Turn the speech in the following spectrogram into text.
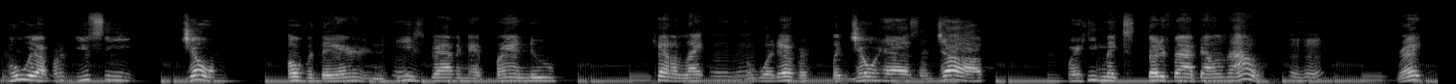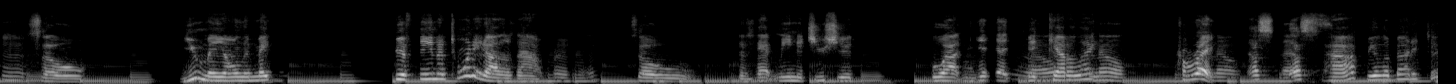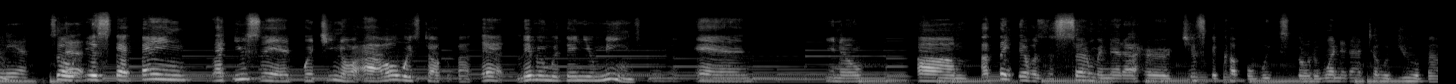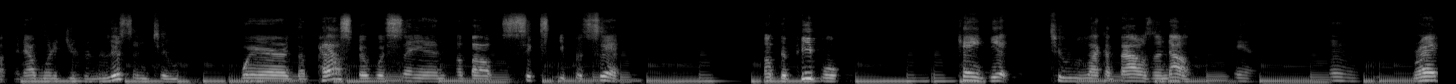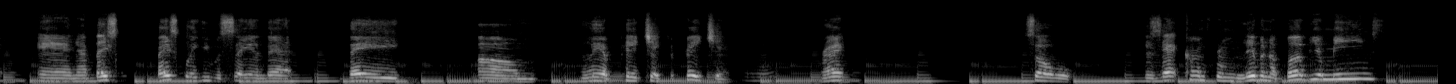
whoever you see Joe over there, and Mhm. he's driving that brand new Cadillac or Mhm. whatever. But Joe has a job where he makes thirty-five dollars an hour, Mhm. right? Mhm. So you may only make fifteen or twenty dollars an hour. Mhm. So does that mean that you should go out and get that big No, Cadillac? No, Correct. no. That's That's- that's how I feel about it too. Yeah. So it's that thing, like you said, which you know I always talk about that living within your means, Mhm. and you know, um, I think there was a sermon that I heard just a couple weeks ago, the one that I told you about that I wanted you to listen to, where the pastor was saying about sixty percent of the people can't get to like a thousand dollars Mm. right? And I basically, basically he was saying that they um live paycheck to paycheck, Mhm. right? So does that come from living above your means,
